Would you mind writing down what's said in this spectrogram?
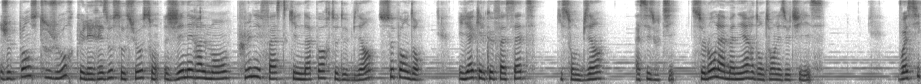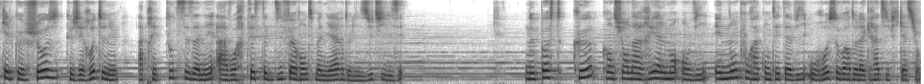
Je pense toujours que les réseaux sociaux sont généralement plus néfastes qu'ils n'apportent de bien, cependant, il y a quelques facettes qui sont bien à ces outils, selon la manière dont on les utilise. Voici quelque chose que j'ai retenu après toutes ces années à avoir testé différentes manières de les utiliser. Ne poste que quand tu en as réellement envie et non pour raconter ta vie ou recevoir de la gratification.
